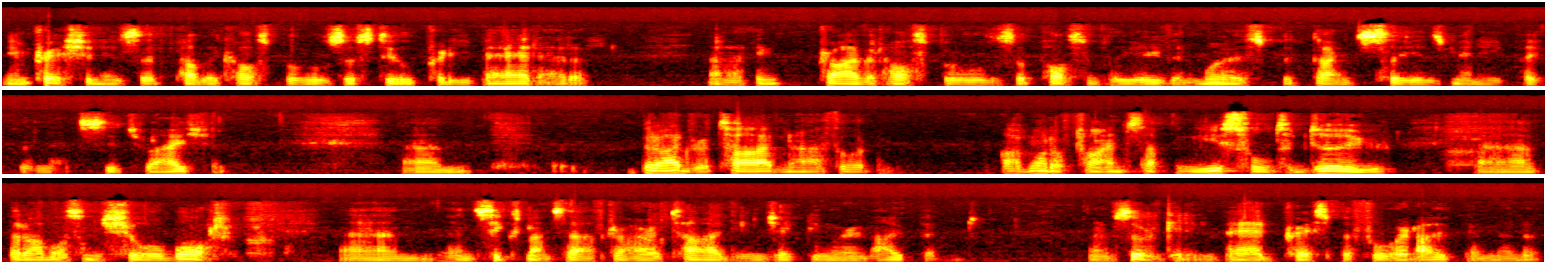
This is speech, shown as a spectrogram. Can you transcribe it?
impression is that public hospitals are still pretty bad at it. And I think private hospitals are possibly even worse, but don't see as many people in that situation. Um, but I'd retired and I thought, I want to find something useful to do, uh, but I wasn't sure what. Um, and six months after I retired, the injecting room opened. And I was sort of getting bad press before it opened, and it,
